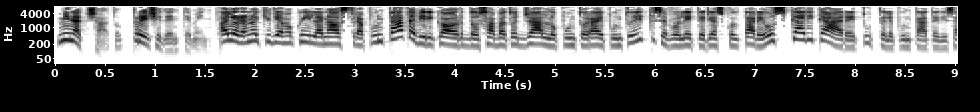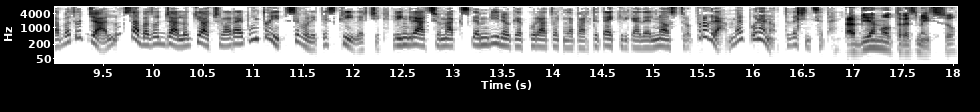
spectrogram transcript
minacciato precedentemente. Allora noi chiudiamo qui la nostra puntata, vi ricordo sabatogiallo.rai.it se volete riascoltare o scaricare tutte le puntate di Sabato Giallo, sabatogiallo.rai.it se volete scriverci. Ringrazio Max Gambino che ha curato la parte tecnica del nostro programma e buonanotte da Cinzia Dani. Abbiamo trasmesso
